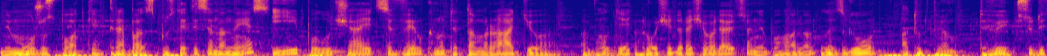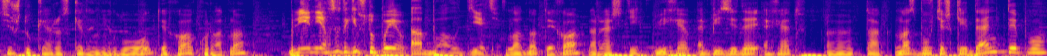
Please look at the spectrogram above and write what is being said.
не можу спадки. Треба спуститися на низ і, получається, вимкнути там радіо. Обалдеть. Гроші, до речі, валяються, непогано. Let's go. А тут прям, диви, всюди ці штуки розкидані. Лол. Тихо, акуратно. Блін, я все-таки вступив. Обалдеть. Ладно, тихо. Нарешті. We have a busy day ahead. Е, так, у нас був тяжкий день, типу.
